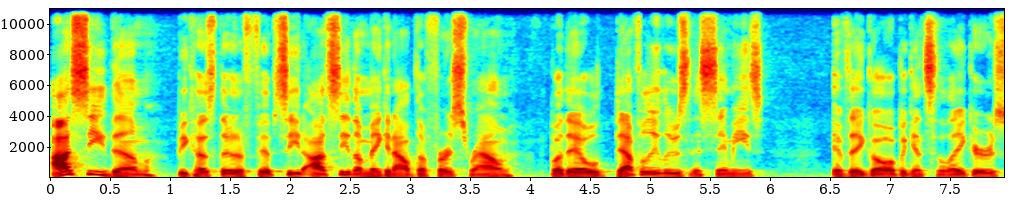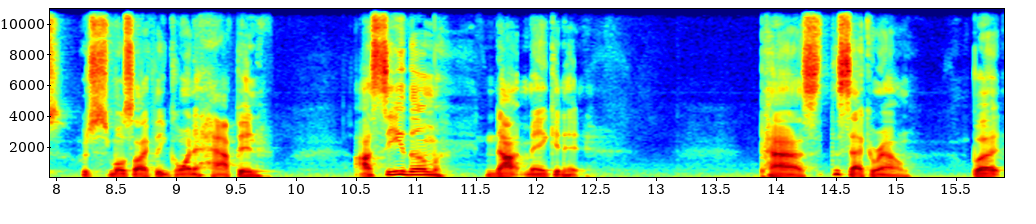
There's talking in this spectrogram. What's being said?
I see them because they're the fifth seed. I see them making out the first round, but they'll definitely lose in the semis if they go up against the Lakers, which is most likely going to happen. I see them not making it past the second round. But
